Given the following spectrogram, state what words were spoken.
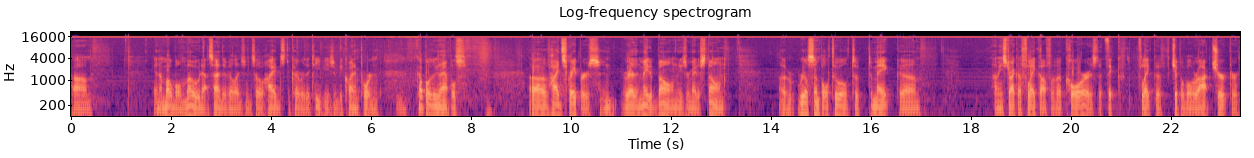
um, in a mobile mode outside the village, and so hides to cover the teepees would be quite important. A couple of examples of hide scrapers, and rather than made of bone, these are made of stone. A real simple tool to, to make. Um, I mean, strike a flake off of a core, or just a thick flake of chippable rock, chert, or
